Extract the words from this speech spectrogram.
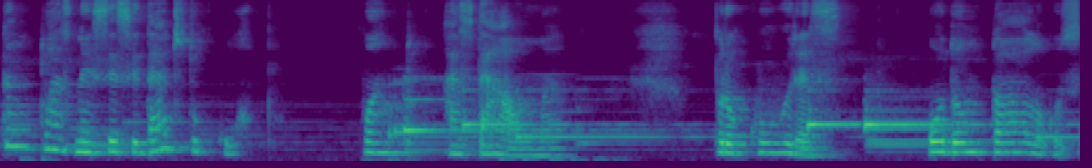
tanto as necessidades do corpo quanto as da alma. Procuras odontólogos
